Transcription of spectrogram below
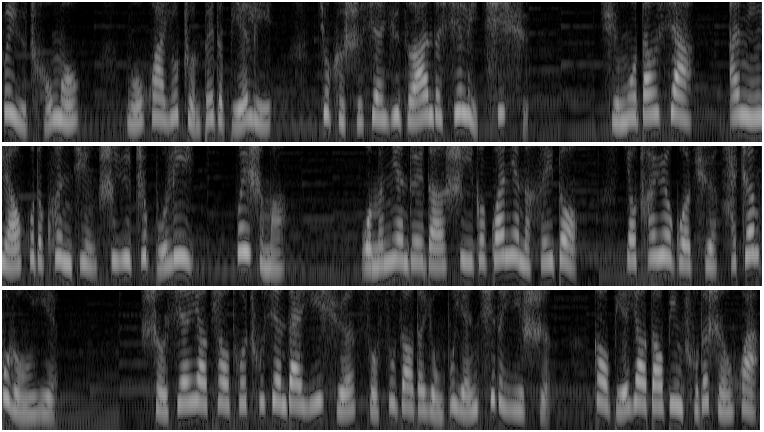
未雨绸缪，谋划有准备的别离，就可实现玉则安的心理期许。举目当下。安宁疗护的困境是预知不利，为什么？我们面对的是一个观念的黑洞，要穿越过去还真不容易。首先要跳脱出现代医学所塑造的永不言弃的意识，告别药到病除的神话，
